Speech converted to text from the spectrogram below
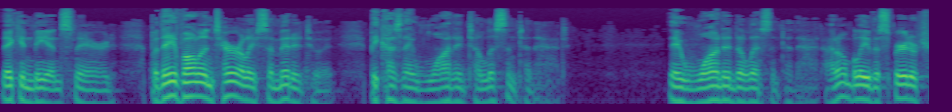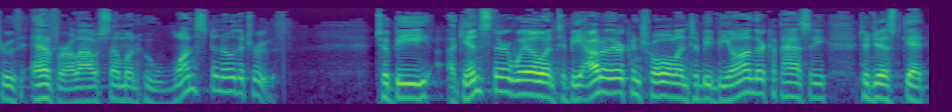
they can be ensnared. But they voluntarily submitted to it because they wanted to listen to that. They wanted to listen to that. I don't believe the Spirit of truth ever allows someone who wants to know the truth to be against their will and to be out of their control and to be beyond their capacity to just get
